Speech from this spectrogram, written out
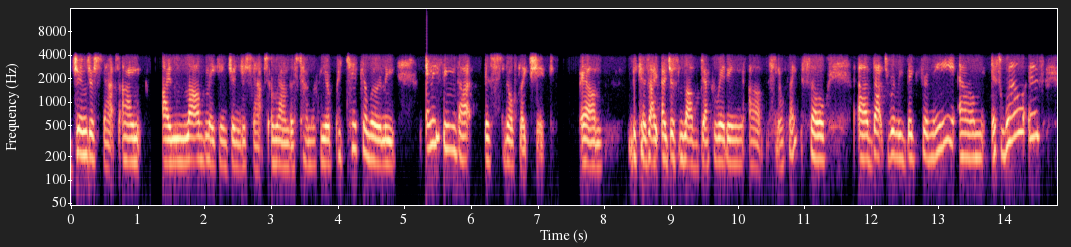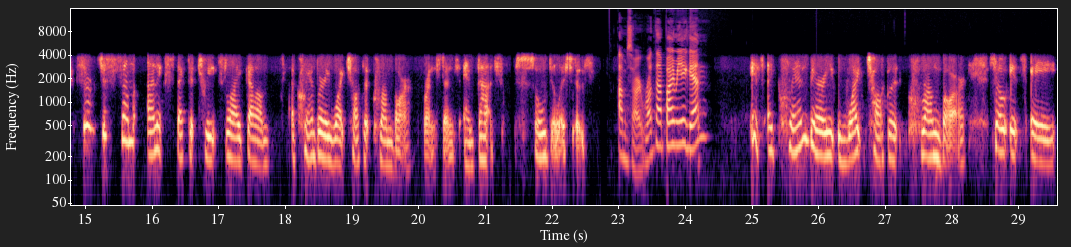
ginger snaps. I I love making ginger snaps around this time of year, particularly anything that is snowflake shaped. Um, because I, I just love decorating uh, snowflakes. So uh, that's really big for me, um, as well as sort of just some unexpected treats like um, a cranberry white chocolate crumb bar, for instance, and that's so delicious. I'm sorry, run that by me again. It's a cranberry white chocolate crumb bar. So it's a,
